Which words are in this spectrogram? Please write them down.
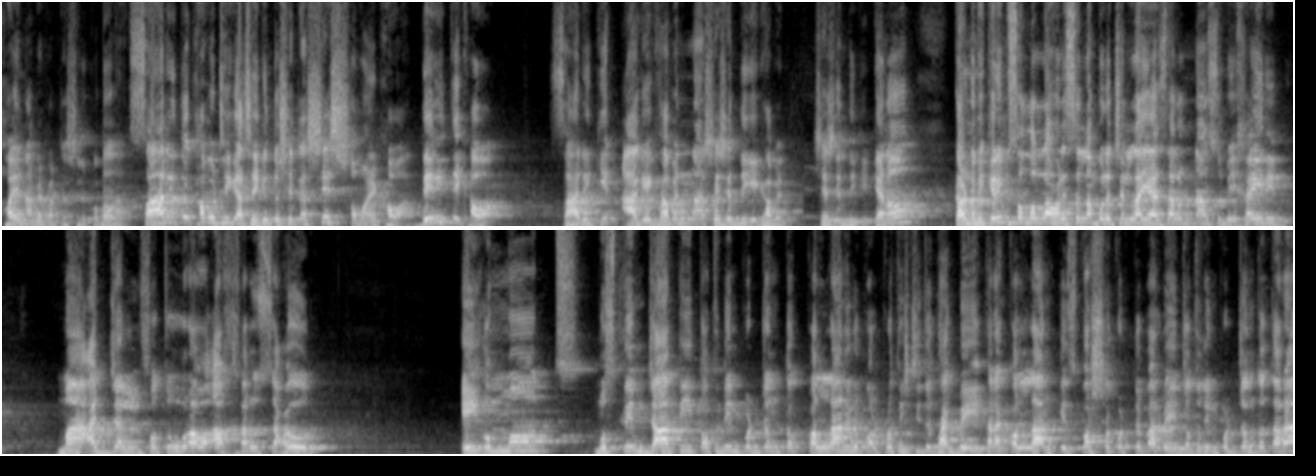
হয় না ব্যাপারটা সেরকম সাহারি তো খাব ঠিক আছে, কিন্তু সেটা শেষ সময়ে খাওয়া, দেরিতে খাওয়া। সাহারি কি আগে খাবেন না শেষের দিকে খাবেন? শেষের দিকে। কেন? কারণ নবী করিম সাল্লাল্লাহু আলাইহি সাল্লাম বলেছেন, লা ইয়াজালুন নাসু বিখাইরিন মা আজ্জাল ফুতুর ওয়া সাহুর। এই উম্মত মুসলিম জাতি ততদিন পর্যন্ত কল্যাণের উপর প্রতিষ্ঠিত থাকবে। তারা কল্যাণকে স্পর্শ করতে পারবে। যতদিন পর্যন্ত তারা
